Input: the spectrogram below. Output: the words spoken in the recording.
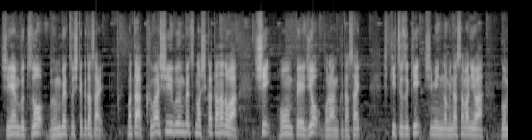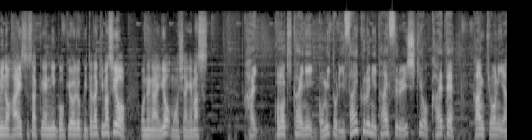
資源物を分別してくださいまた詳しい分別の仕方などは市ホームページをご覧ください。引き続き市民の皆様にはゴミの排出削減にご協力いただきますようお願いを申し上げます。はい。この機会にゴミとリサイクルに対する意識を変えて環境に優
